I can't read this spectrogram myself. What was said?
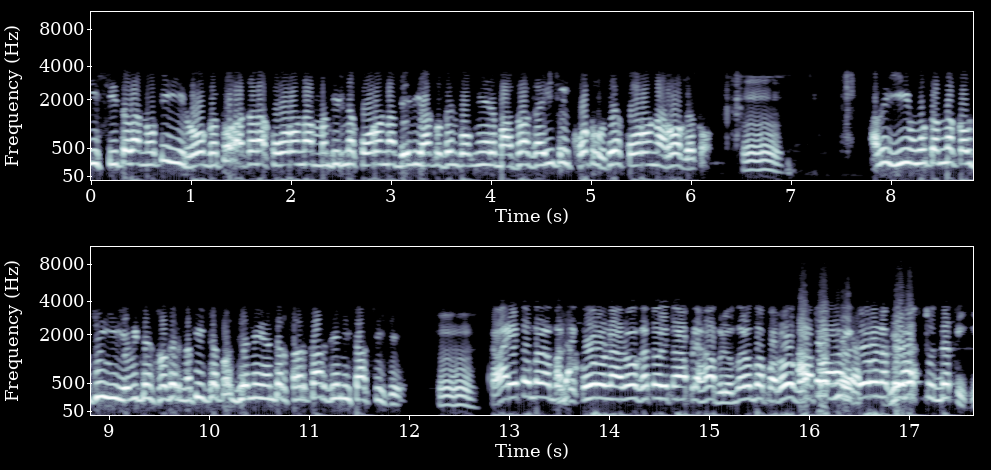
ઈ શીતળા નહોતી ઈ રોગ હતો. અટણા કોરોના મંદિર ને કોરોના દેવી હાટું થઈને કોકની બાંધવા જાય તો ખોટું છે. કોરોના રોગ હતો. હવે ઈ હું તમને કહું છું ઈ એવિડન્સ વગર નથી કહેતો જેની અંદર સરકાર જેની સાક્ષી છે. હા એ તો બરાબર છે. કોરોના રોગ હતો એ તો આપણે સાંભળ્યું બરોબર? પણ રોગ હતો કોરોના કોઈ વસ્તુ જ નથી.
